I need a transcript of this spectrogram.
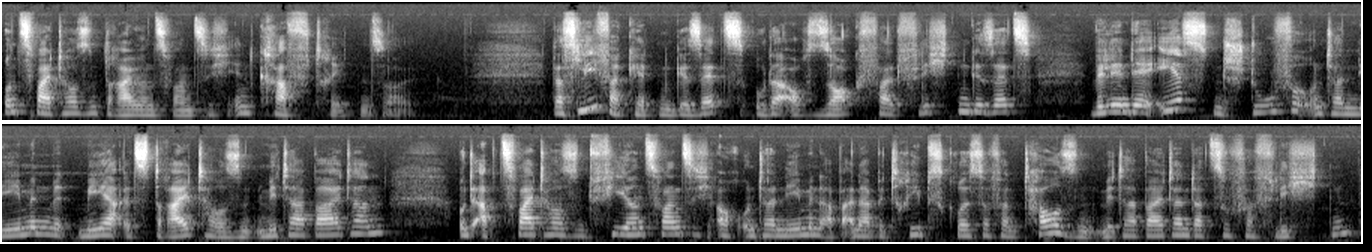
und 2023 in Kraft treten soll. Das Lieferkettengesetz oder auch Sorgfaltpflichtengesetz will in der ersten Stufe Unternehmen mit mehr als 3000 Mitarbeitern und ab 2024 auch Unternehmen ab einer Betriebsgröße von 1000 Mitarbeitern dazu verpflichten,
